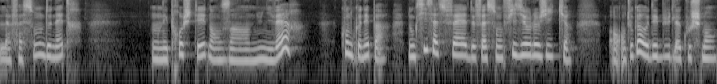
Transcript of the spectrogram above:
la façon de naître, on est projeté dans un univers qu'on ne connaît pas. Donc si ça se fait de façon physiologique, en, tout cas au début de l'accouchement,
